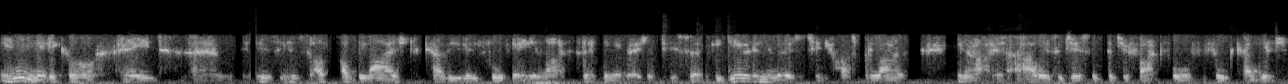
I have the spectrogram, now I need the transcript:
any medical aid um, is, is obliged to cover you in full for any life-threatening emergency. So if you deem it an emergency and you're hospitalized, you know, I, I always suggest that you fight for full coverage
